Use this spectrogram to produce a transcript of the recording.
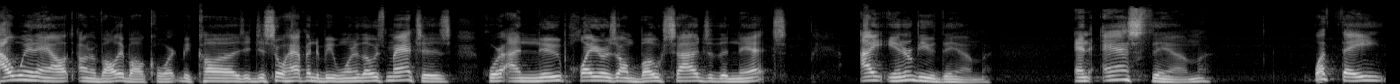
I went out on a volleyball court because it just so happened to be one of those matches where I knew players on both sides of the nets. I interviewed them and asked them what they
